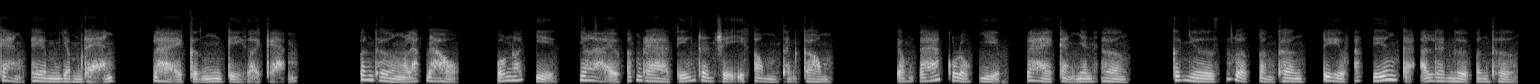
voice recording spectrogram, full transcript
càng thêm dâm đảng, lại cực kỳ gợi cảm. Vân thường lắc đầu, vốn nói chuyện nhưng lại phát ra tiếng trên sĩ không thành công. Động tác của lục diệp lại càng nhanh hơn, cứ như sức lực toàn thân đều phát tiến cả lên người vân thường.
